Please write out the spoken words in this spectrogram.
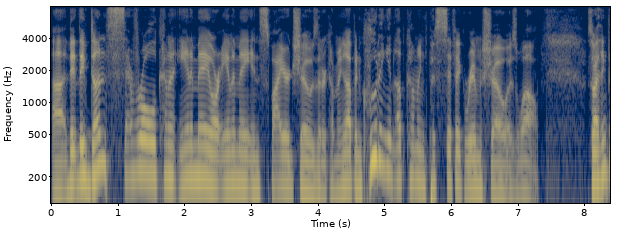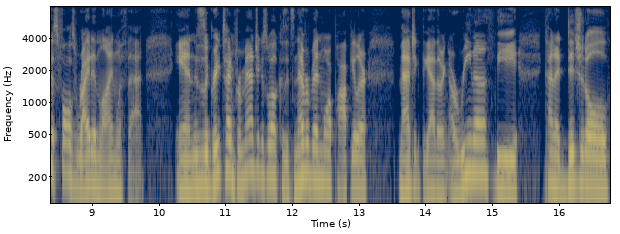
Uh, they, have done several kind of anime or anime inspired shows that are coming up, including an upcoming Pacific Rim show as well. So I think this falls right in line with that. And this is a great time for Magic as well because it's never been more popular. Magic the Gathering Arena, the kind of digital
